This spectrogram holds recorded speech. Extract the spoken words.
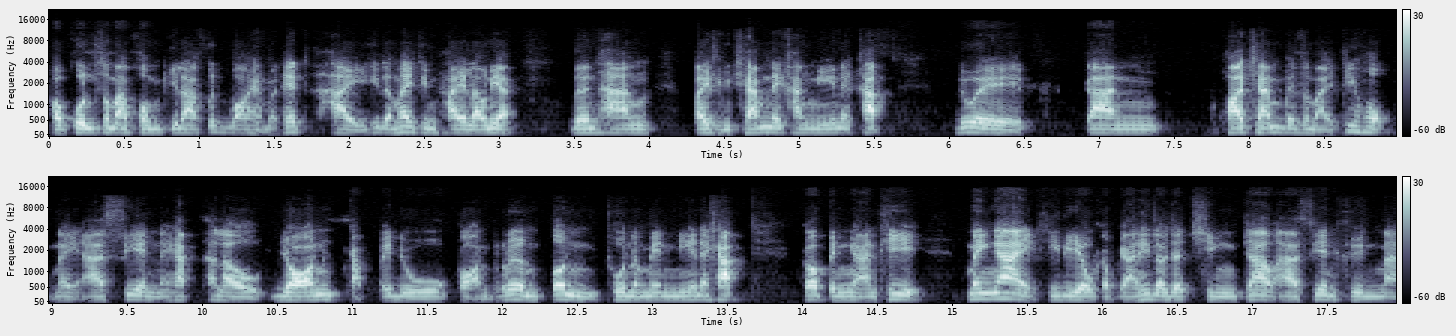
ขอบคุณสมาคมกีฬาฟุตบอลแห่งประเทศไทย ที่ทำให้ทีมไทยเราเนี่ยเดินทางไปถึงแชมป์ในครั้งนี้นะครับ ด้วยการคว้าแชมป์เป็นสมัยที่ 6 ในอาเซียนนะครับ ถ้าเราย้อนกลับไปดูก่อนเริ่มต้นทัวร์นาเมนต์นี้นะครับ ก็เป็นงานที่ไม่ง่ายทีเดียวกับการที่เราจะชิงเจ้าอาเซียนคืนมา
